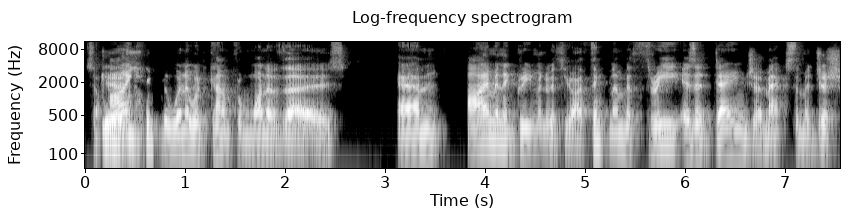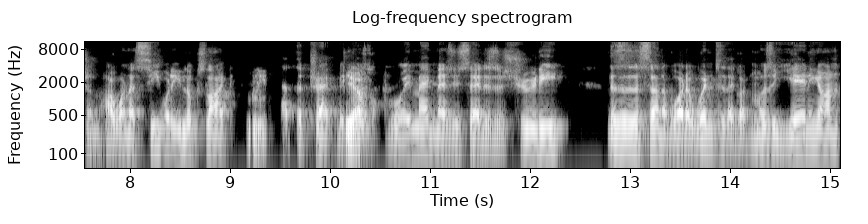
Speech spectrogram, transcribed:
So yes. I think the winner would come from one of those. Um, I'm in agreement with you. I think number three is a danger, Max the Magician. I want to see what he looks like mm. at the track because yeah. Roy Magna, as you said, is a shroody. This is a son of what a winter. They got Muzi Yeni on.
